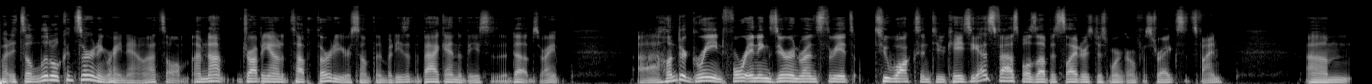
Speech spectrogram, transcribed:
but it's a little concerning right now. That's all. I'm not dropping out of the top 30 or something, but he's at the back end of the aces of the dubs, right? Uh, Hunter Greene, four innings, zero and runs, three hits, two walks, and two Ks. He has fastballs up. His sliders just weren't going for strikes. It's fine. Um,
